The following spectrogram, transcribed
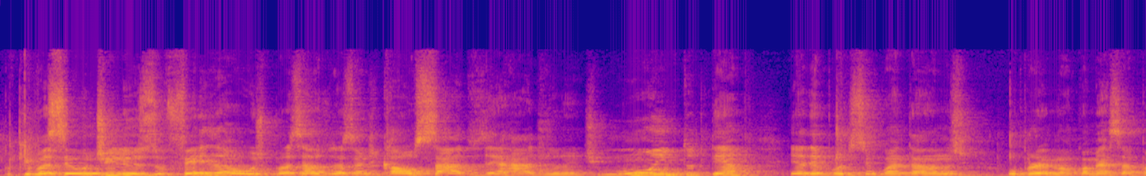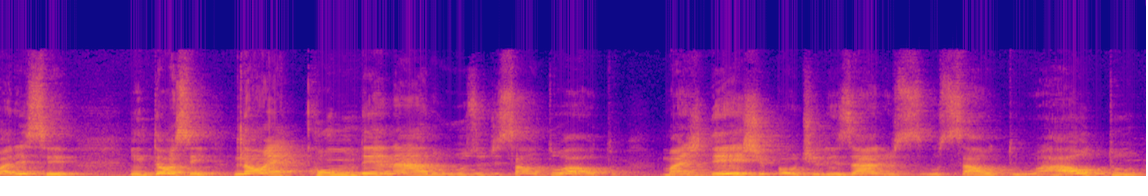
Porque você utilizou, fez os processos de utilização de calçados errados durante muito tempo e depois de 50 anos o problema começa a aparecer. Então, assim, não é condenar o uso de salto alto, mas deixe para utilizar o salto alto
